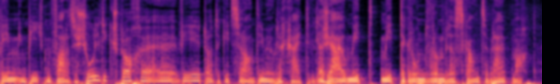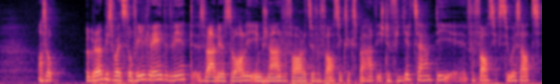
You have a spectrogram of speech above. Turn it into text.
beim Impeachment-Verfahren, er schuldig gesprochen äh, wird oder gibt es andere Möglichkeiten? Das ist ja auch mit, mit der Grund, warum man das Ganze überhaupt macht. Also über etwas, was jetzt so viel geredet wird, es werden ja so alle im Schnellverfahren zu Verfassungsexperten, ist der 14. Äh, Verfassungszusatz,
